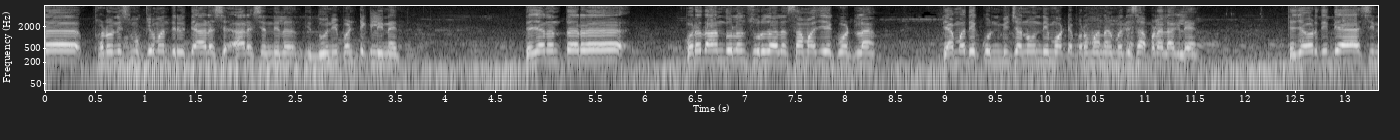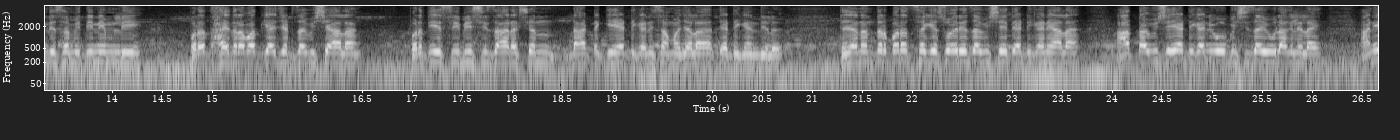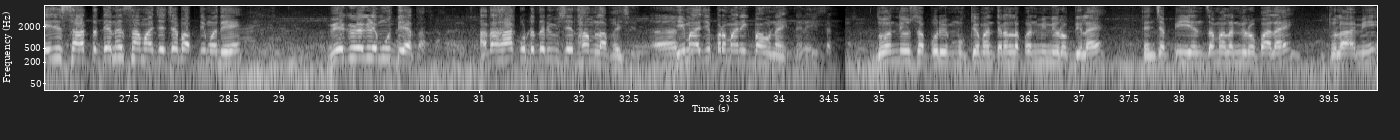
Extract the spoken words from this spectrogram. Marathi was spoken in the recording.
फडणवीस मुख्यमंत्री होते आरक्ष आरक्षण दिलं ती दोन्ही पण टिकली नाहीत. त्याच्यानंतर परत आंदोलन सुरू झालं समाज एकवटला. त्यामध्ये कुणबीच्या नोंदी मोठ्या प्रमाणामध्ये सापडायला लागल्या. त्याच्यावरती त्या शिंदे समिती नेमली. परत हैदराबाद गॅजेटचा विषय आला. परत एस सी बी सीचं आरक्षण दहा टक्के या ठिकाणी समाजाला त्या ठिकाणी दिलं. त्याच्यानंतर परत सगळे सोयरेचा विषय त्या ठिकाणी आला. आता विषय या ठिकाणी ओबीसीचा येऊ लागलेला आहे. आणि हे जे सातत्यानं समाजाच्या बाबतीमध्ये वेगवेगळे मुद्दे येतात. आता हा कुठंतरी विषय थांबला पाहिजे. ही माझी प्रामाणिक भावना आहे. नाही, दोन दिवसापूर्वी मुख्यमंत्र्यांना पण मी निरोप दिलाय. त्यांच्या पी एनचा मला निरोप आलाय. तुला आम्ही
